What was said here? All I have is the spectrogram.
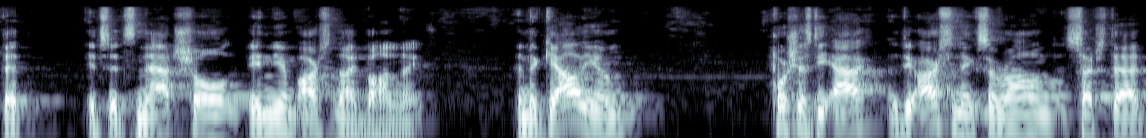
that it's its natural indium arsenide bond length. And the gallium pushes the, the arsenics around such that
